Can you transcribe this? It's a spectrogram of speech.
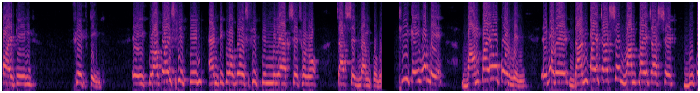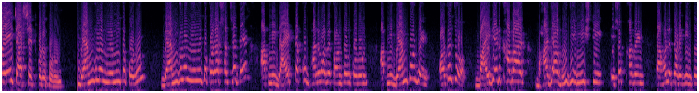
fourteen fifteen এই clockwise fifteen anti clockwise fifteen মিলে এক সেট হলো, চার সেট ব্যায়াম করুন। ঠিক এইভাবে বাম পায়েও করবেন। এভাবে ডান পায়ে চার সেট বাম পায়ে চার সেট দু পায়েই চার সেট করে করুন। ব্যায়ামগুলো নিয়মিত করুন। ব্যায়ামগুলো নিয়মিত করার সাথে সাথে আপনি ডায়েটটা খুব ভালোভাবে কন্ট্রোল করুন। আপনি ব্যায়াম করবেন, অথচ বাইরের খাবার, ভাজা, ভুজি, মিষ্টি এসব খাবেন, তাহলে পরে কিন্তু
